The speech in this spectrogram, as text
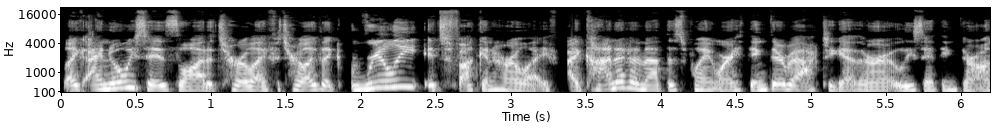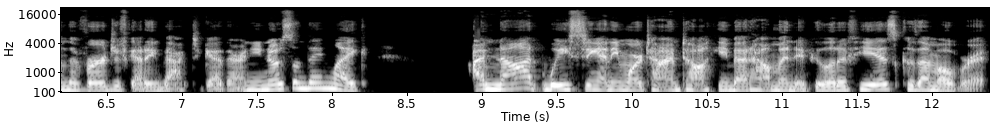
Like I know we say this a lot. It's her life. It's her life. Like really, it's fucking her life. I kind of am at this point where I think they're back together. Or at least I think they're on the verge of getting back together. And you know something? Like I'm not wasting any more time talking about how manipulative he is because I'm over it.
